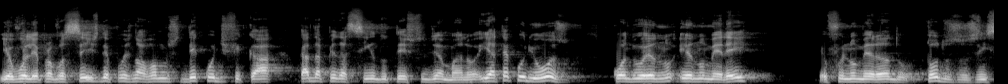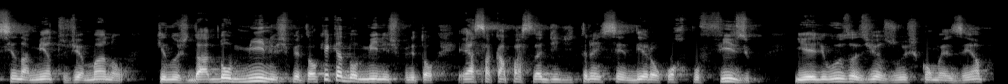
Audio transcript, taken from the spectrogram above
E eu vou ler para vocês, depois nós vamos decodificar cada pedacinho do texto de Emmanuel. E é até curioso, quando eu enumerei, eu fui numerando todos os ensinamentos de Emmanuel que nos dá domínio espiritual. O que é domínio espiritual? É essa capacidade de transcender ao corpo físico. E ele usa Jesus como exemplo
